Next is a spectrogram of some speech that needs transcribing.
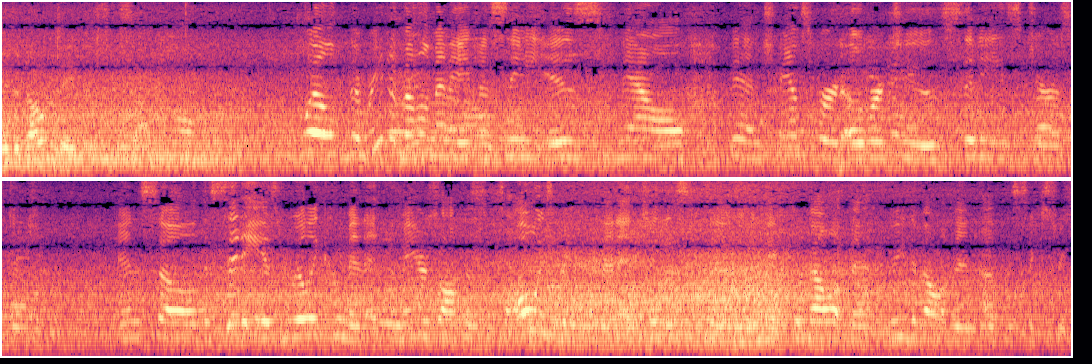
redevelopment agency side? Well, the redevelopment agency is now been transferred over to the city's jurisdiction. And so the city is really committed. The mayor's office has always been committed to this to the development, redevelopment of the Sixth Street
